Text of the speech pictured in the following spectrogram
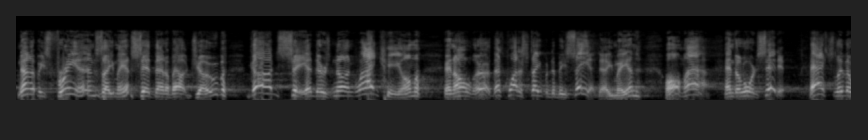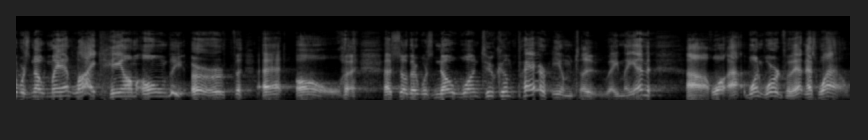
None of his friends, amen, said that about Job. God said there's none like him in all the earth. That's quite a statement to be said, amen. Oh my. And the Lord said it. Actually, there was no man like him on the earth at all. Uh, so there was no one to compare him to. Amen. Uh, one word for that, and that's wow.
